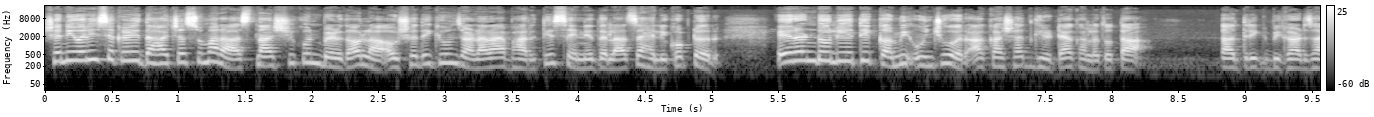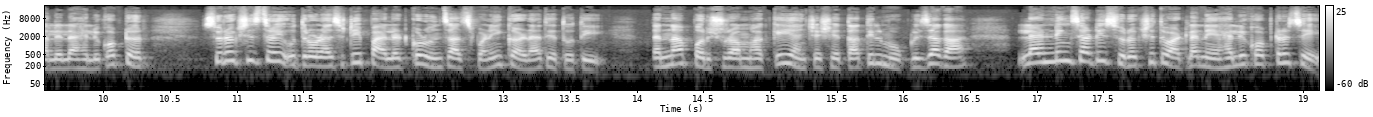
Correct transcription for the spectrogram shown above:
शनिवारी सकाळी दहाच्या सुमारास नाशिकहून बेळगावला औषधे घेऊन जाणारा भारतीय सैन्य दलाचा हेलिकॉप्टर एरंडोली येथे कमी उंचीवर आकाशात घिरट्या घालत होता. तांत्रिक बिघाड झालेला हेलिकॉप्टर सुरक्षित स्थळी उतरवण्यासाठी पायलटकडून चाचपणी करण्यात येत होती. त्यांना परशुराम हक्के यांच्या शेतातील मोकळी जागा लँडिंगसाठी सुरक्षित वाटल्याने हेलिकॉप्टरचे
